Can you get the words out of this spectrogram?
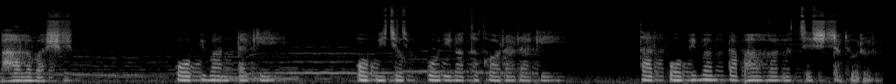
ভালোবাসুন অভিমানটাকে অভিযোগ পরিণত করার আগে তার অভিমানটা ভাঙানোর চেষ্টা করুন।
